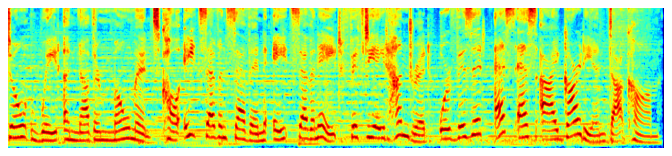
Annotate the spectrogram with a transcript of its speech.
Don't wait another moment. Call 877 878 5800 or visit ssiguardian.com.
